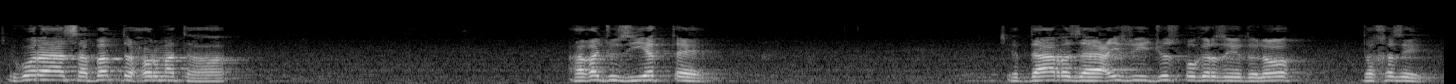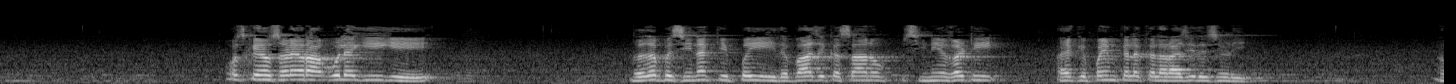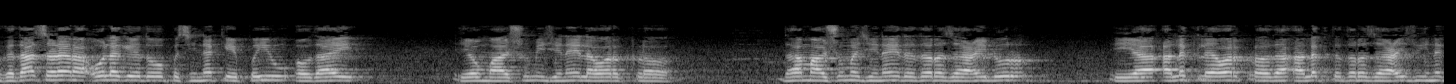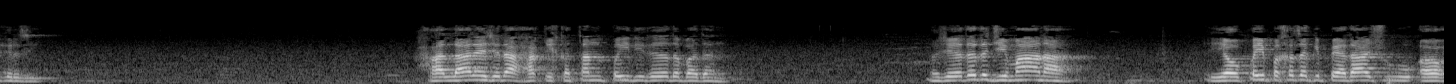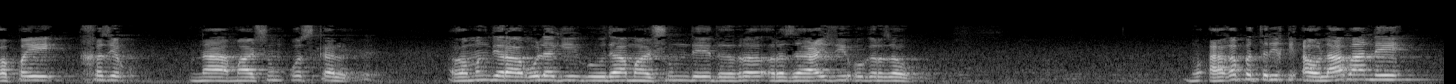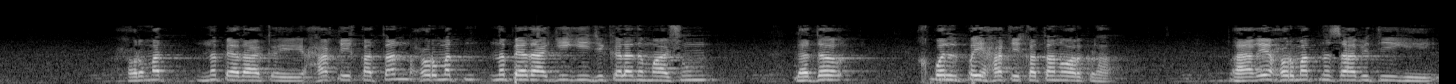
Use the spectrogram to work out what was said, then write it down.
چې ګوره سبب د حرمت هغه جزئیت ته چې دا رضاعی زوی جزء وګرځیدلو د خزه اوس کې یو سړی را ولګيږي نو د پسینه کې پي د بازي کسانو سینې غټي اې کې پېم کله کله راځي د سړي هغه دا سړی را اولګې دو پسینه کې پیو او دای یو ماشومی جنې لور کړو دا ماشومه جنې د درزاعی لور یا الک لور کړو دا الک ته درزاعی زوی نه ګرځي حلال چې دا حقیقتا پیدې ده د بدن نو چې ده د جمانا یو پې په خزه کې پیدا شو او هغه پې خزه نا ماشوم اوسکل او موږ دی را اولګي ګودا ماشوم دې د رضاعي او ګرځاو نو هغه په طریق اولا باندې حرمت نه پیدا کوي حقیقتا حرمت نه پیدا کیږي چې کله د ماشوم لده خپل په حقیقتا ور کړه هغه حرمت نه ثابتيږي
